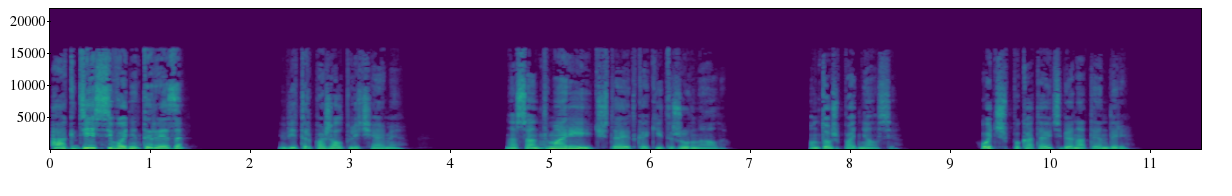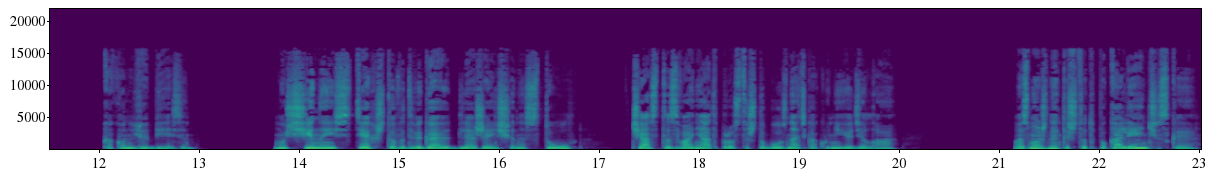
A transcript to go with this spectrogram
«А где сегодня Тереза?» Витер пожал плечами. «На Санта-Марии читает какие-то журналы». Он тоже поднялся. «Хочешь, покатаю тебя на тендере?» Как он любезен. Мужчина из тех, что выдвигают для женщины стул, часто звонят просто, чтобы узнать, как у нее дела. Возможно, это что-то поколенческое,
